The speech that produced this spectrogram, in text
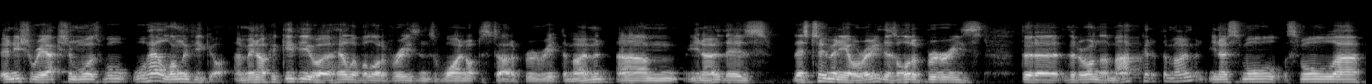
initial reaction was, well, well, how long have you got? I mean, I could give you a hell of a lot of reasons why not to start a brewery at the moment. Um, you know, there's there's too many already. There's a lot of breweries that are that are on the market at the moment. You know, small small uh,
